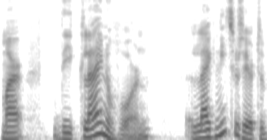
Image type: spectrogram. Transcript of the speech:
Maar die kleine hoorn lijkt niet zozeer te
